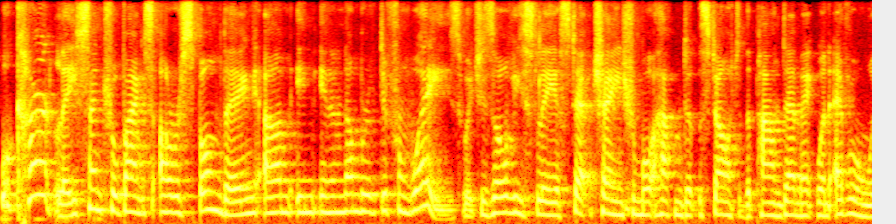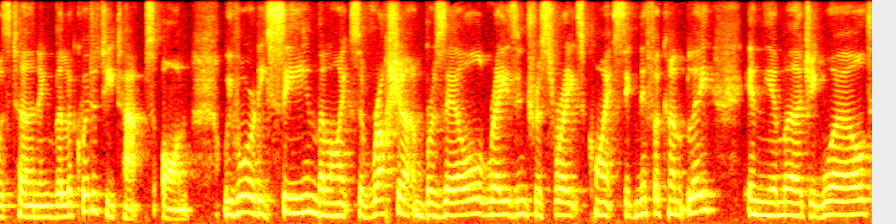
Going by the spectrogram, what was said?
Well, currently, central banks are responding um, in, in a number of different ways, which is obviously a step change from what happened at the start of the pandemic when everyone was turning the liquidity taps on. We've already seen the likes of Russia and Brazil raise interest rates quite significantly in the emerging world.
